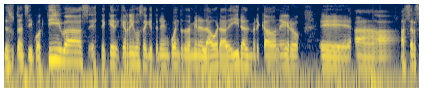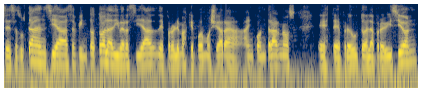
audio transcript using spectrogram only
sustancias psicoactivas, este, qué, riesgos hay que tener en cuenta también a la hora de ir al mercado negro eh, a, a, hacerse esas sustancias, en fin, to, toda la diversidad de problemas que podemos llegar a, a encontrarnos este, producto de la prohibición.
